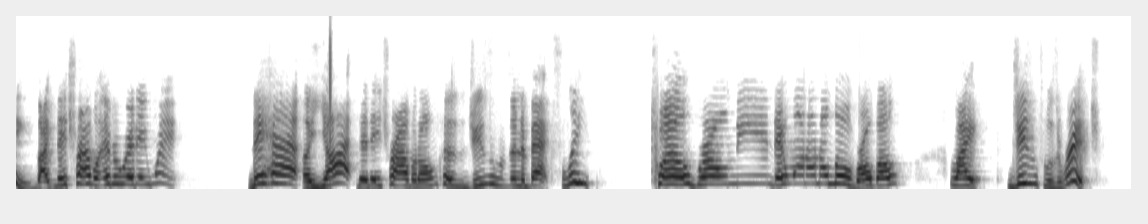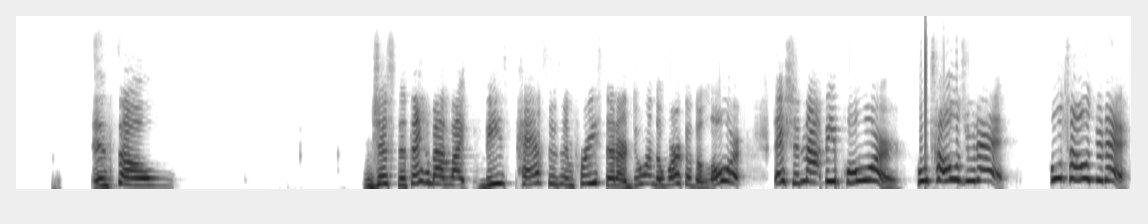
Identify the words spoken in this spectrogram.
money. Like they traveled everywhere they went. They had a yacht that they traveled on because Jesus was in the back sleep. Twelve grown men. They weren't on a little rowboat. Like Jesus was rich. And so just to think about like these pastors and priests that are doing the work of the Lord, they should not be poor. Who told you that? Who told you that?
